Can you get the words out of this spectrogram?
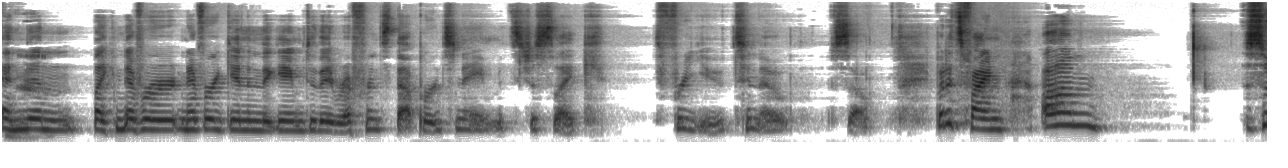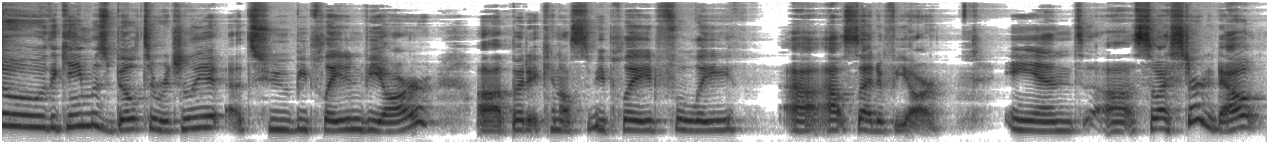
And yeah. then like never, never again in the game do they reference that bird's name. It's just like for you to know. So, but it's fine. Um, so the game was built originally uh, to be played in VR, uh, but it can also be played fully uh, outside of VR. And uh, so I started out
